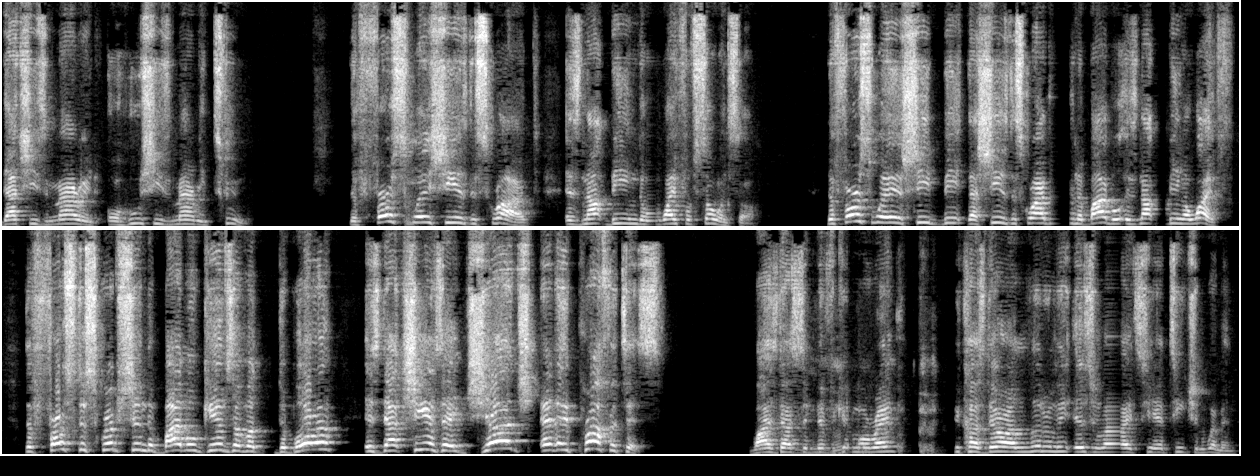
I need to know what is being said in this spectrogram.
that she's married or who she's married to, the first way she is described is not being the wife of so and so. The first way she be, that she is described in the Bible is not being a wife. The first description the Bible gives of a Deborah is that she is a judge and a prophetess. Why is that significant, mm-hmm. Moray? Because there are literally Israelites here teaching women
